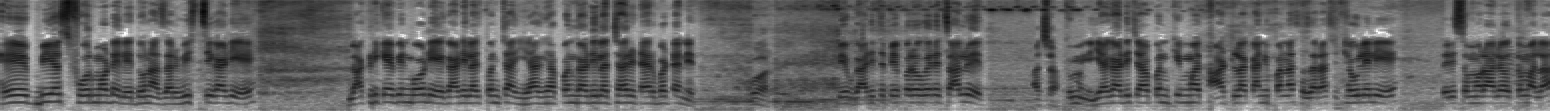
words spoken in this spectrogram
हे बी एस फोर मॉडेल आहे दोन हजार वीस ची गाडी आहे. लाकडी कॅबिन बॉडी आहे गाडीला पण चा ह्या ह्या पण गाडीला चार टायर बटन आहेत. बर. पे गाडीचे पेपर वगैरे चालू आहेत. अच्छा. तुम्ही या गाडीची आपण किंमत आठ लाख आणि पन्नास हजार अशी ठेवलेली आहे. तरी समोर आल्यावर तुम्हाला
